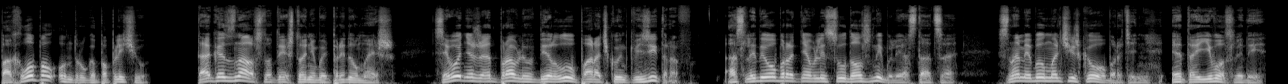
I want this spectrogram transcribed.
Похлопал он друга по плечу. «Так и знал, что ты что-нибудь придумаешь. Сегодня же отправлю в Берлу парочку инквизиторов. А следы оборотня в лесу должны были остаться. С нами был мальчишка-оборотень. Это его следы».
